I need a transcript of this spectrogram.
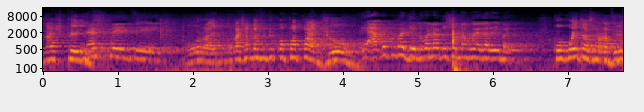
nash pains naspense alright mukashanda futi kwapapajo ako papajo ndokwanda katoshanda nguva yakareba. Kokuwaitas makabvire?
